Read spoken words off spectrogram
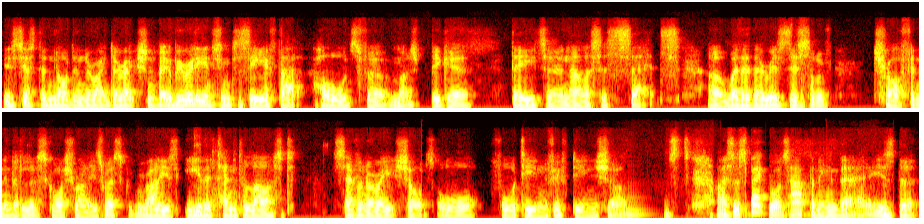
it's just a nod in the right direction, but it'd be really interesting to see if that holds for much bigger data analysis sets, uh, whether there is this sort of trough in the middle of squash rallies where rallies either tend to last seven or eight shots or 14, 15 shots. I suspect what's happening there is that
